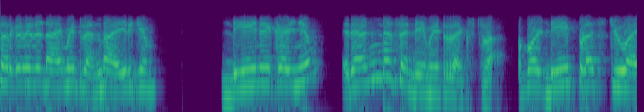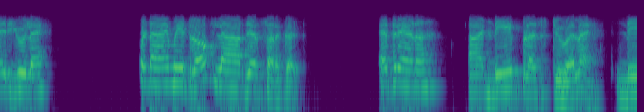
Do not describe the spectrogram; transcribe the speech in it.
സർക്കിളിന്റെ ഡയമീറ്റർ എന്തായിരിക്കും? ഡിനെ കഴിഞ്ഞും രണ്ട് സെന്റിമീറ്റർ എക്സ്ട്രാ അപ്പോൾ ഡി പ്ലസ് ടു ആയിരിക്കൂലേ അപ്പൊ ഡയമീറ്റർ ഓഫ് ലാർജർ സർക്കിൾ എത്രയാണ്? ആ ഡി പ്ലസ് ടു അല്ലെ? ഡി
